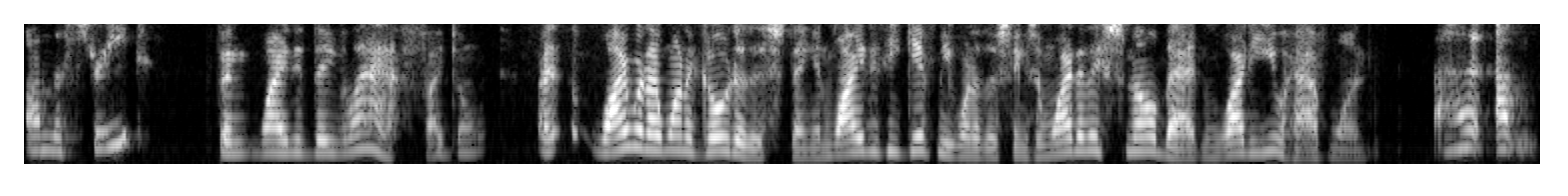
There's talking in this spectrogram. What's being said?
on the street. Then why did they laugh? I don't. I, why would I want to go to this thing? And why did he give me one of those things? And why do they smell bad? And why do you have one? Uh, um,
